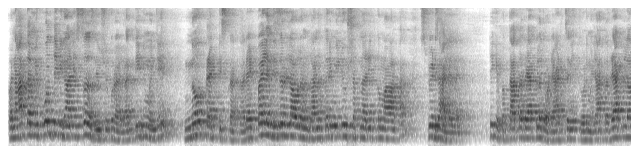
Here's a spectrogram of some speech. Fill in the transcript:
पण आता मी कोणते बी गाणे सहज लिहू शकू राहिलो. आणि ते बी म्हणजे न प्रॅक्टिस करता. राईट पहिल्यांदा जर लावलं गाणं तरी मी लिहू शकणार इतकं मला आता स्पीड झालेलं आहे. ठीक आहे फक्त आता रॅपला थोड्या अडचणीत थोडी. म्हणजे आता रॅपला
